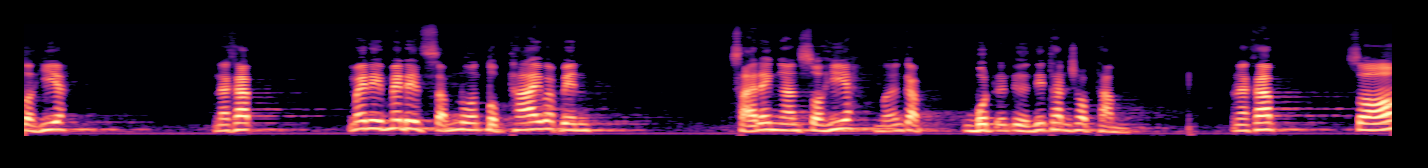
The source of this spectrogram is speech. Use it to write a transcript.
ซอฮีนะครับไม่ได้ไม่ได้สำนวนตบท้ายว่าเป็นสายรายงานซอฮีเหมือนกับบทอื่น ๆ ที่ท่านชอบทำนะครับสอง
